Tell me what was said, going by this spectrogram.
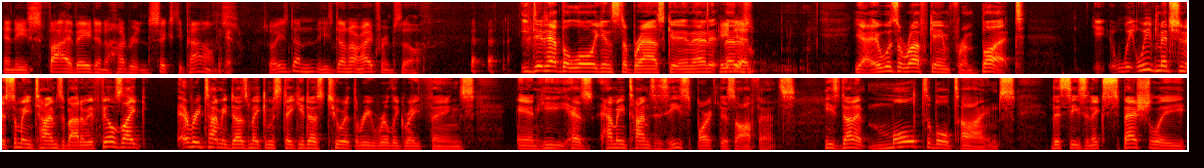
And he's 5'8 and 160 pounds. So he's done he's done all right for himself. He did have the lull against Nebraska, and that, He that is- did. Yeah, it was a rough game for him, but we, we've mentioned it so many times about him. It feels like every time he does make a mistake, he does two or three really great things. And he has, how many times has he sparked this offense? He's done it multiple times this season, especially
